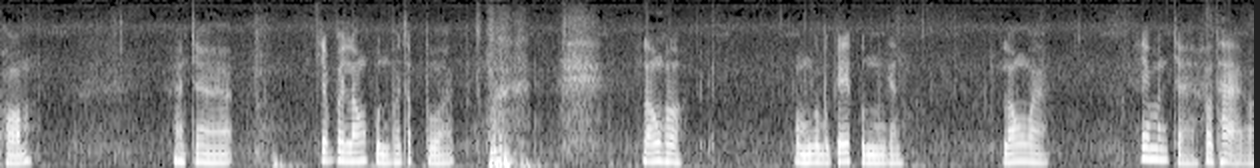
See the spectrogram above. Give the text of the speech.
ผอม อาจจะ เก็บไว้องคุณพอจับตัวรับลองพอ ผมก็ไม่เคยคุณเหมือนกันลองว่าให้มันจะเข้าท่าก็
